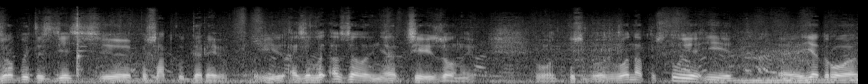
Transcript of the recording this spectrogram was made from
зробити здесь е, посадку дерев і озеле- озеленення цієї зони. От, вона пустує і е, ядро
